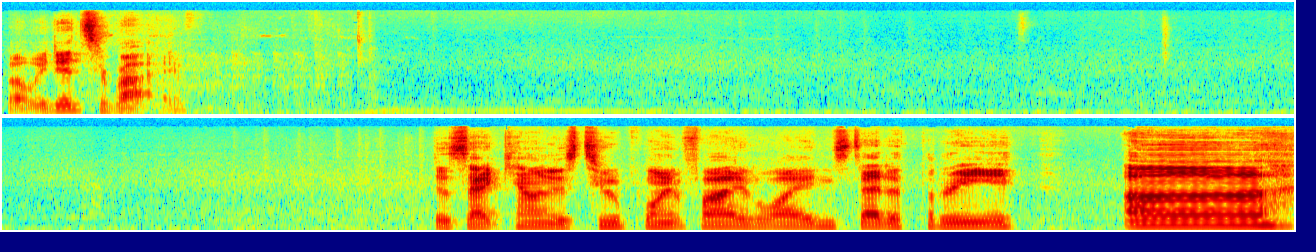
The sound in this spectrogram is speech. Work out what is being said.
But we did survive. Does that count as 2.5 wide instead of 3? Uh,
